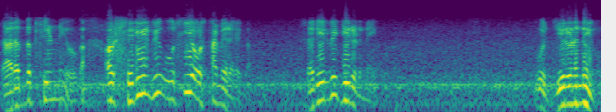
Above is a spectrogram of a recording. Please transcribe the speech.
प्रारब्ध क्षीण नहीं होगा। और शरीर भी उसी अवस्था में रहेगा। शरीर भी जीर्ण नहीं वो जीर्ण नहीं होगा।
